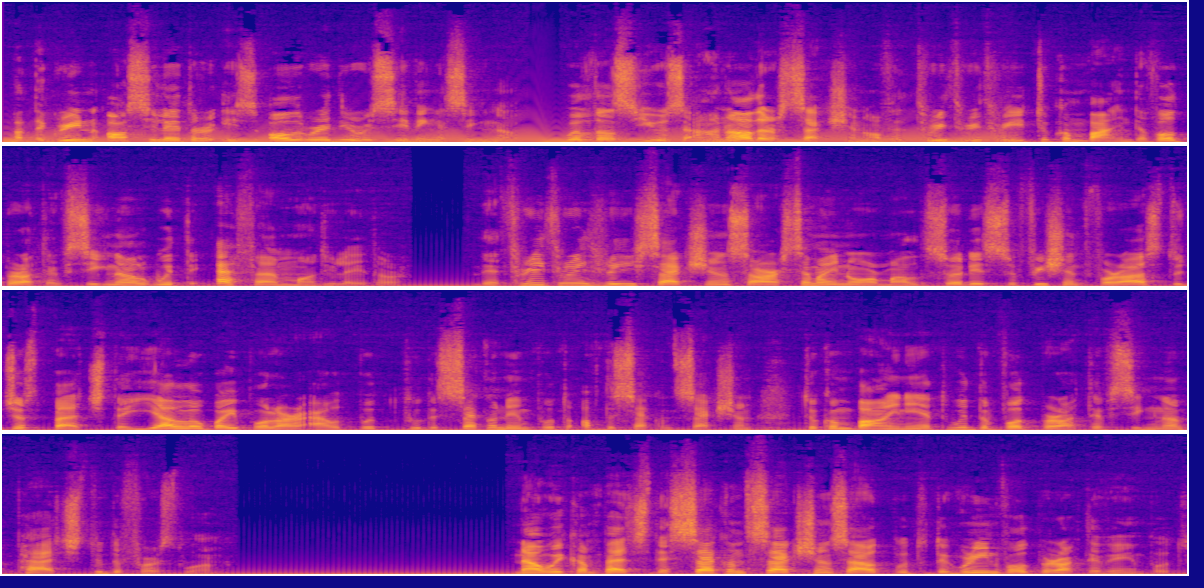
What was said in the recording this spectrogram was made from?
But the green oscillator is already receiving a signal. We'll thus use another section of the 333 to combine the volt per octave signal with the FM modulator. The 333 sections are semi-normal, so it is sufficient for us to just patch the yellow bipolar output to the second input of the second section to combine it with the volt per octave signal patched to the first one. Now we can patch the second section's output to the green volt per octave input.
